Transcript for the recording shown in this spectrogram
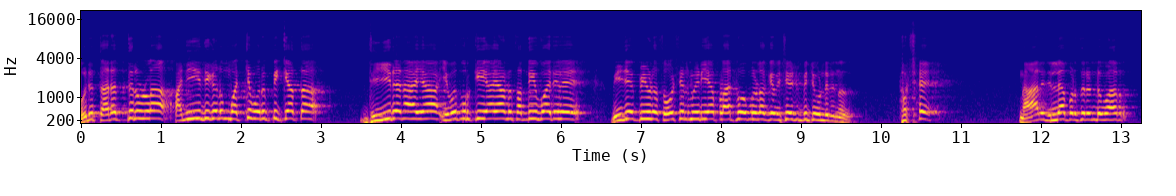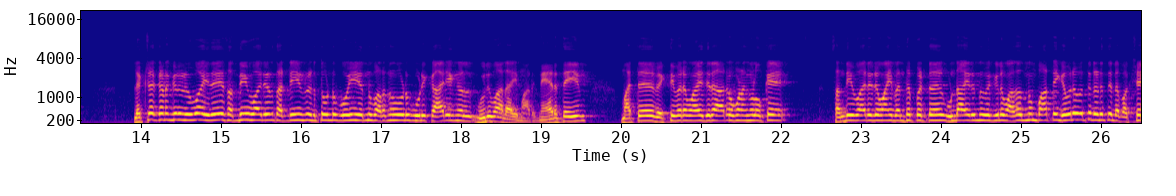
ഒരു തരത്തിലുള്ള അനീതികളും വച്ചു പൊറിപ്പിക്കാത്ത ധീരനായ യുവതുർക്കിയായാണ് സന്ദീപ് വാര്യരെ ബി ജെ പിയുടെ സോഷ്യൽ മീഡിയ പ്ലാറ്റ്ഫോമുകളൊക്കെ വിശേഷിപ്പിച്ചുകൊണ്ടിരുന്നത്. പക്ഷേ നാല് ജില്ലാ പ്രസിഡന്റുമാർ ലക്ഷക്കണക്കിന് രൂപ ഇതേ സന്ദീപ് വാര്യർ തട്ടിയെടുത്തുകൊണ്ട് പോയി എന്ന് പറഞ്ഞതോടുകൂടി കാര്യങ്ങൾ ഗുലുമാലായി മാറി. നേരത്തെയും മറ്റ് വ്യക്തിപരമായ ചില ആരോപണങ്ങളൊക്കെ സന്ദീപ് വാര്യരുമായി ബന്ധപ്പെട്ട് ഉണ്ടായിരുന്നുവെങ്കിലും അതൊന്നും പാർട്ടി ഗൗരവത്തിലെടുത്തില്ല. പക്ഷേ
